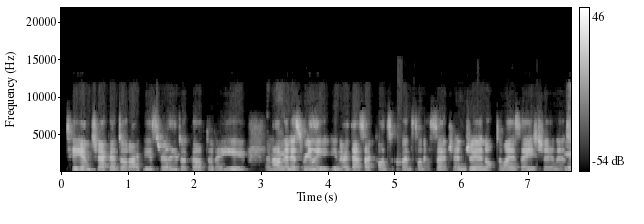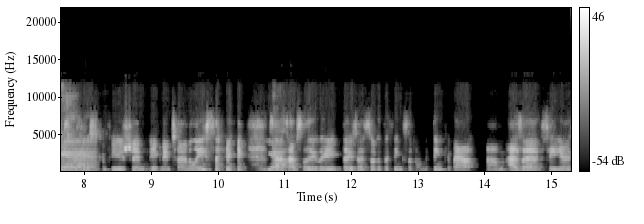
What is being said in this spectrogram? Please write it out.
tmchecker.ipaustralia.gov.au um, and it's really you know that's had consequence on our search engine optimization it's yeah. just confusion even internally so, yeah. so it's absolutely those are sort of the things that I would think about um, as a CEO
